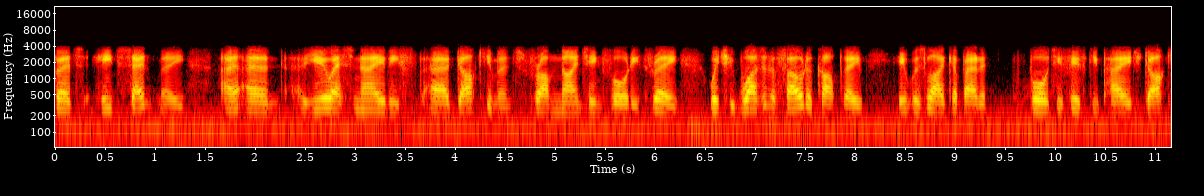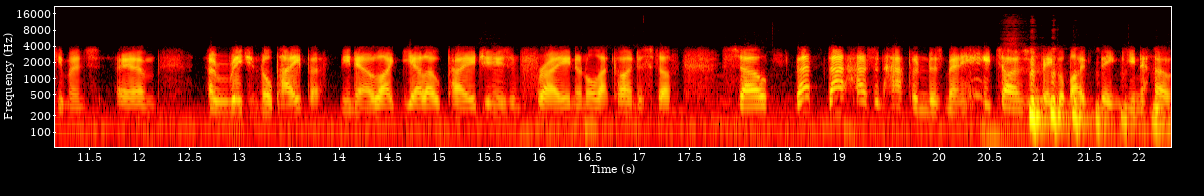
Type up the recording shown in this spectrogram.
but he'd sent me a, a U.S. Navy uh, document from 1943, which wasn't a photocopy. It was like about a 40, 50 page document, um, original paper, you know, like yellow pages and fraying and all that kind of stuff. So that that hasn't happened as many times as people might think, you know.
